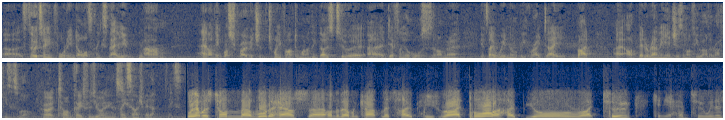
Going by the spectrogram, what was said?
uh, 13 $14 I think is value. Hmm. Um, and I think Rostropovich at the 25 to 1. I think those two are, are definitely the horses that I'm going to, if they win, it'll be a great day. But uh, I'll bet around the edges and a few other roughies as well. All right, Tom. Thanks for joining us. Thanks so much, Peter. Thanks. Well, that was Tom uh, Waterhouse uh, on the Melbourne Cup. Let's hope he's right. Paul, I hope you're right too. Can you have two winners?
